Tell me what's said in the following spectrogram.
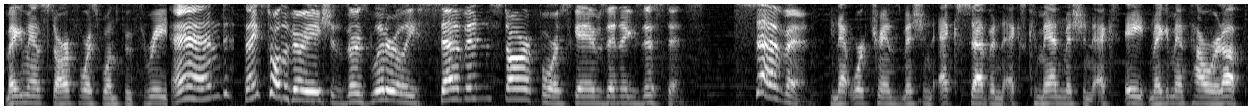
Mega Man Star Force 1 through 3, and thanks to all the variations, there's literally 7 Star Force games in existence. 7! Network Transmission, X7, X Command Mission, X8, Mega Man Powered Up,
